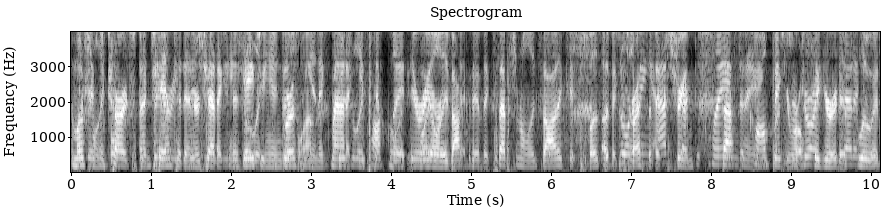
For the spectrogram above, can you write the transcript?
emotionally charged, enchanted, energetic, engaging, engrossing, enigmatic, mystical, ethereal, evocative, exceptional, exotic, explosive, expressive, extreme, fascinating, figural, figurative, fluid,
